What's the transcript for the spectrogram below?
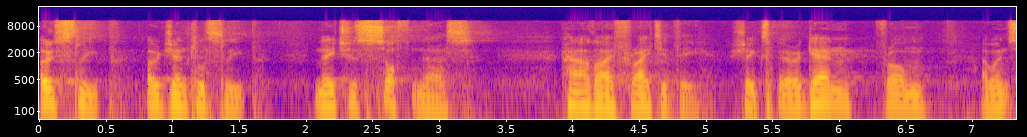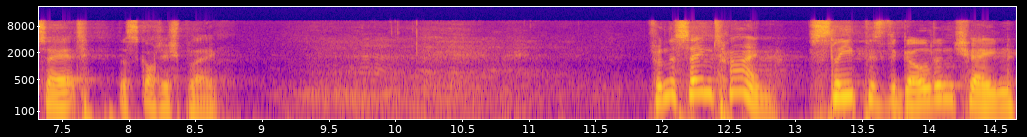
O sleep, O gentle sleep, nature's soft nurse, how have I frighted thee? Shakespeare again from, I won't say it, the Scottish play. from the same time, sleep is the golden chain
